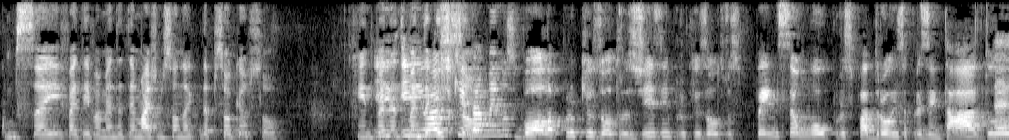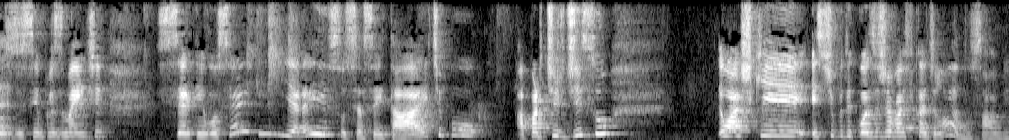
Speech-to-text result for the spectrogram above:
comecei efetivamente a ter mais noção da, da pessoa que eu sou. E, Independentemente e eu daquilo acho que dá menos bola pro que os outros dizem, pro que os outros pensam, ou pros padrões apresentados, É. e simplesmente ser quem você é, e era isso, se aceitar e tipo, a partir disso, eu acho que esse tipo de coisa já vai ficar de lado, sabe?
